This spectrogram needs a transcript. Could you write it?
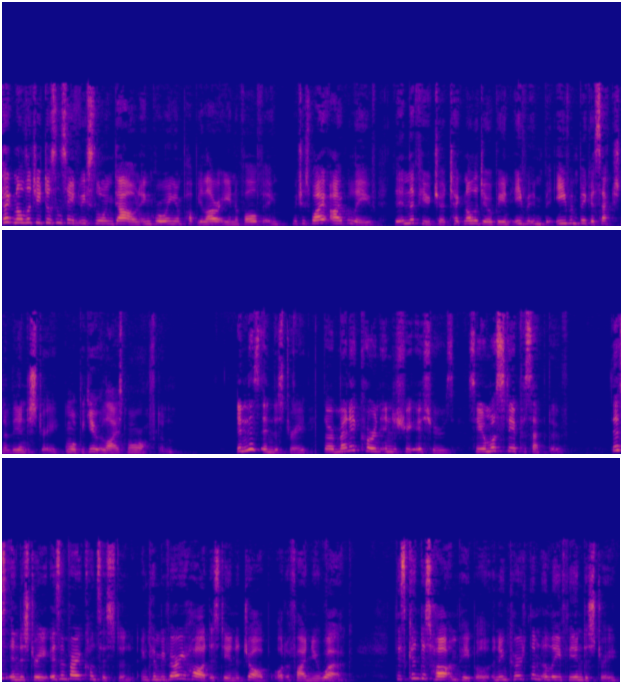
Technology doesn't seem to be slowing down in growing in popularity and evolving, which is why I believe that in the future technology will be an even, even bigger section of the industry and will be utilised more often. In this industry, there are many current industry issues, so you must stay perceptive this industry isn't very consistent and can be very hard to stay in a job or to find new work. This can dishearten people and encourage them to leave the industry.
